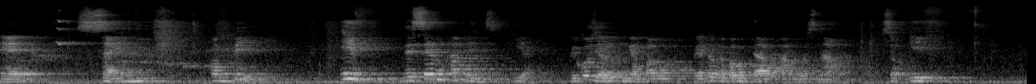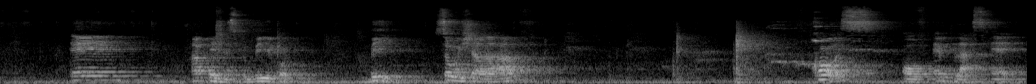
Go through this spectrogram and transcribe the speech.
A sine of B. If the same happens here, because you're looking about, we are talking about double angles now. So if A happens to be equal to B, so we shall have cos of A plus A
